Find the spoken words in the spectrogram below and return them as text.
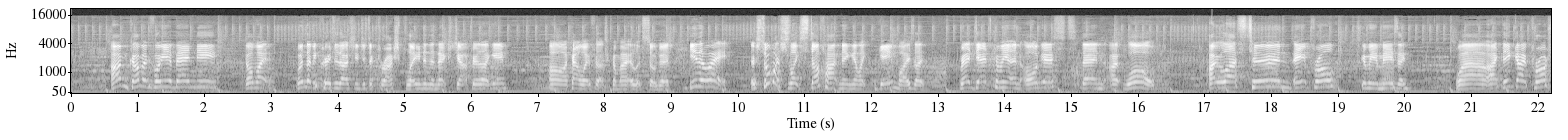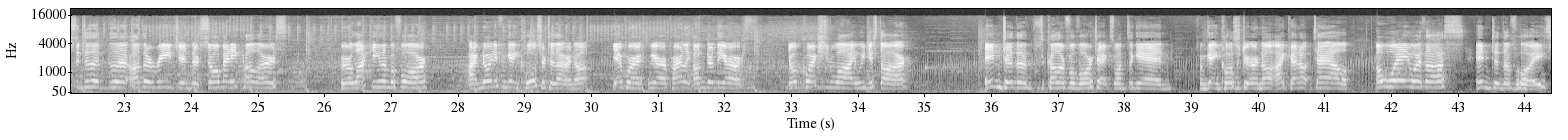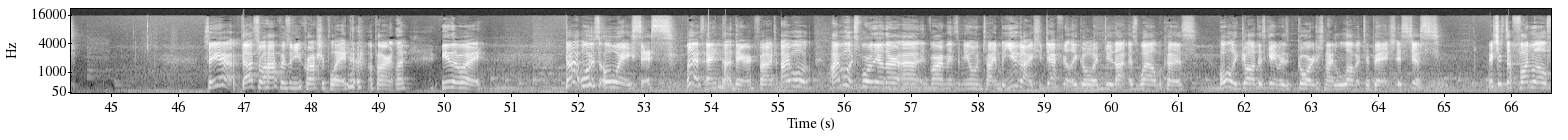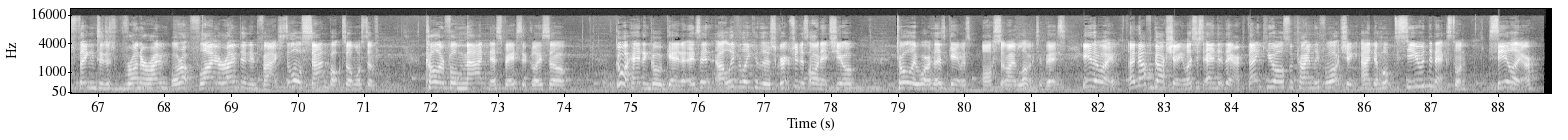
I'm coming for you, Bendy. Don't mind. Wouldn't that be crazy to actually just a crash plane in the next chapter of that game? Oh, I can't wait for that to come out. It looks so good. Either way, there's so much like stuff happening like game-wise. Like Red Dead's coming out in August. Then, I, whoa, Outlast 2 in April. It's gonna be amazing. Wow, I think I crossed into the, the other region. There's so many colors. We were lacking them before. I have no idea if I'm getting closer to that or not. Yep, we're, we are apparently under the earth. Don't question why, we just are. Into the colorful vortex once again. If I'm getting closer to it or not, I cannot tell. Away with us into the void. So yeah, that's what happens when you crash a plane, apparently. Either way. That was Oasis. Let's end that there, in fact. I will I will explore the other uh, environments in my own time, but you guys should definitely go and do that as well because holy god, this game is gorgeous and I love it to bits. It's just it's just a fun little thing to just run around or up, fly around in, in fact. It's a little sandbox almost of colorful madness, basically, so go ahead and go get it. It's in, I'll leave a link in the description. It's on itch.io. Totally worth it. This game is awesome. I love it to bits. Either way, enough gushing. Let's just end it there. Thank you all so kindly for watching, and I hope to see you in the next one. See you later.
